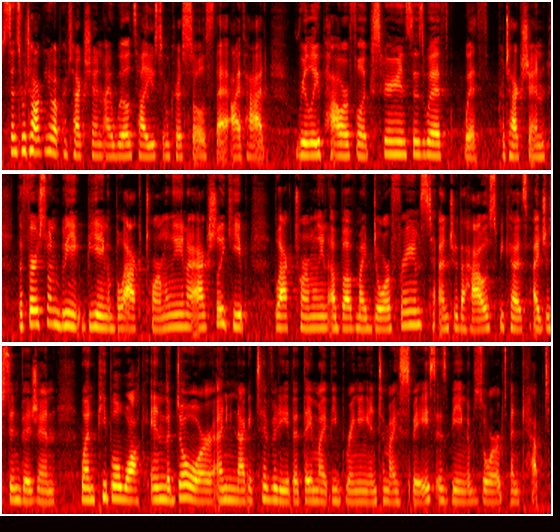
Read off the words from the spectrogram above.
since we're talking about protection, I will tell you some crystals that I've had really powerful experiences with with protection. The first one being being black tourmaline. I actually keep black tourmaline above my door frames to enter the house because I just envision when people walk in the door, any negativity that they might be bringing into my space is being absorbed and kept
